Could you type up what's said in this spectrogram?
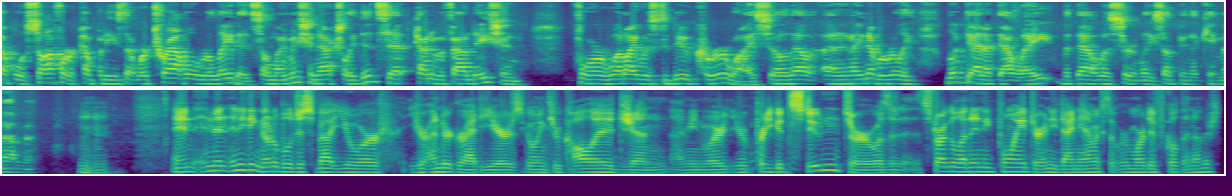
couple of software companies that were travel related. So my mission actually did set kind of a foundation for what I was to do career wise. So that, and I never really looked at it that way, but that was certainly something that came out of it. Mm-hmm. And and then anything notable just about your your undergrad years going through college and I mean were you a pretty good student or was it a struggle at any point or any dynamics that were more difficult than others?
